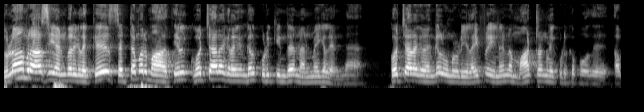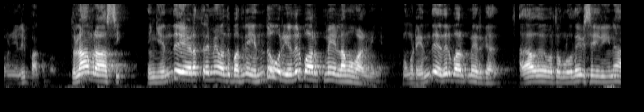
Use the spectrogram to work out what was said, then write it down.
துலாம் ராசி அன்பர்களுக்கு செப்டம்பர் மாதத்தில் கோச்சார கிரகங்கள் கொடுக்கின்ற நன்மைகள் என்ன? கோச்சார கிரகங்கள் உங்களுடைய லைஃப்பில் என்னென்ன மாற்றங்களை கொடுக்க போகுது அப்படின்னு சொல்லி பார்க்க போகிறோம் துலாம் ராசி நீங்கள் எந்த இடத்துலையுமே வந்து பார்த்தீங்கன்னா எந்த ஒரு எதிர்பார்ப்புமே இல்லாமல் வாழ்வீங்க. உங்கள்கிட்ட எந்த எதிர்பார்ப்புமே இருக்காது. அதாவது ஒருத்தவங்களுக்கு உதவி செய்கிறீங்கன்னா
